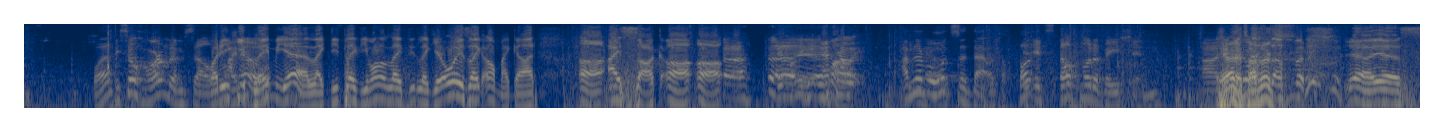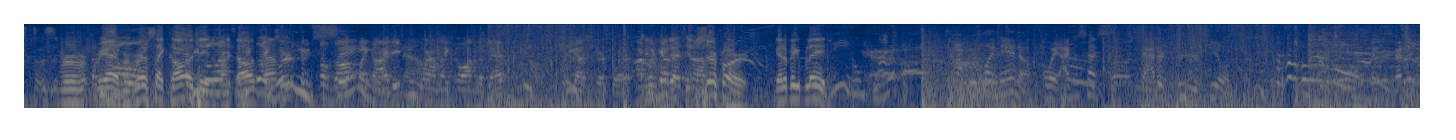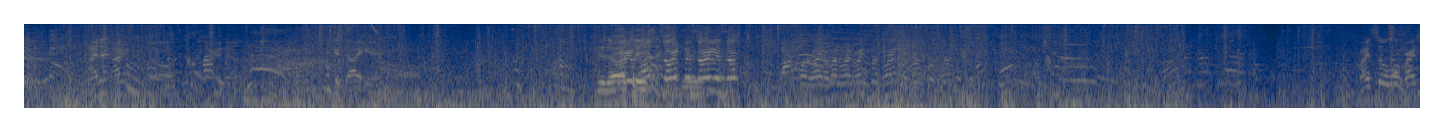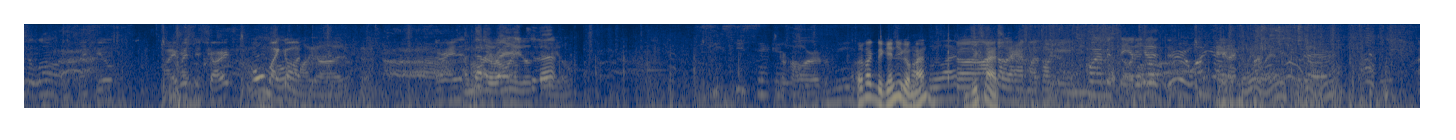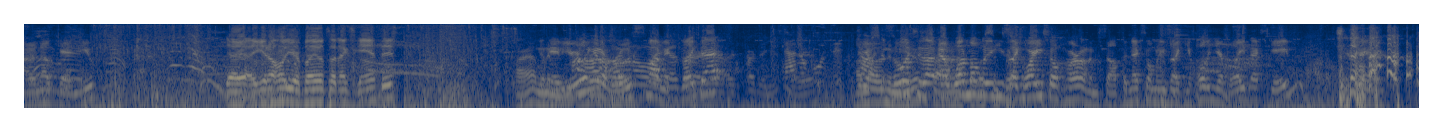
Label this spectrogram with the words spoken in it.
What? He's so hard on himself. Why do you I keep know. blaming? Yeah, like, you, like, you wanna, like, like, you're always like, oh my god, uh, I suck, uh, uh. Uh, uh, That's Come how on. it, I've never once said that. What the fuck? it's self-motivation. Uh, Yeah, that's how is- it works. yeah, yes. Re- Some yeah, people- reverse psychology Some is people, like, dog like, what are you themselves off like saying I right did, now? where I'm like, oh, I'm the best. They got sure for it. I'm gonna go to. Um, Sure for it. Get a big blade. Where's my nano? Oh wait, I just had shattered through your shield. I didn't. I didn't. Oh, this is good now. We could die here. Dude, they're all Sorry, what? chasing. Sorry, but sorry, sorry. Come on, run, run, run, run, run, run, run, run, run, run. Right so low, right so low. I feel. Oh, he missed his charge. Oh my Oh god. my god. Alright, I gotta Oh, ran he into that. heal. 60 seconds. You're hard. remaining. What the fuck did Genji go, man? Uh, Weak I nice. thought I had my fucking. Oh, I missed the What are you guys doing? Why you guys Can we win? I don't know. Can you? Yeah, yeah, you gonna hold your blade until next game, dude? Alright, I'm gonna If be. you're really gonna roast my why mix like that, are charging this Nano way. boost is Yo, Listen to so me, so at one moment he's like, why are you so hard on himself? The next moment he's like, you're holding your blade next game?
